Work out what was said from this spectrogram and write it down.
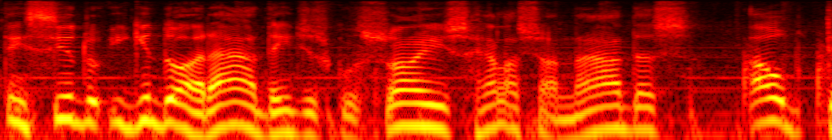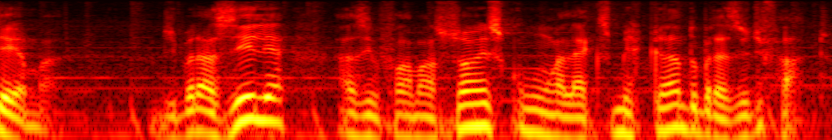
tem sido ignorada em discussões relacionadas ao tema. De Brasília, as informações com Alex Mircando, Brasil de Fato.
